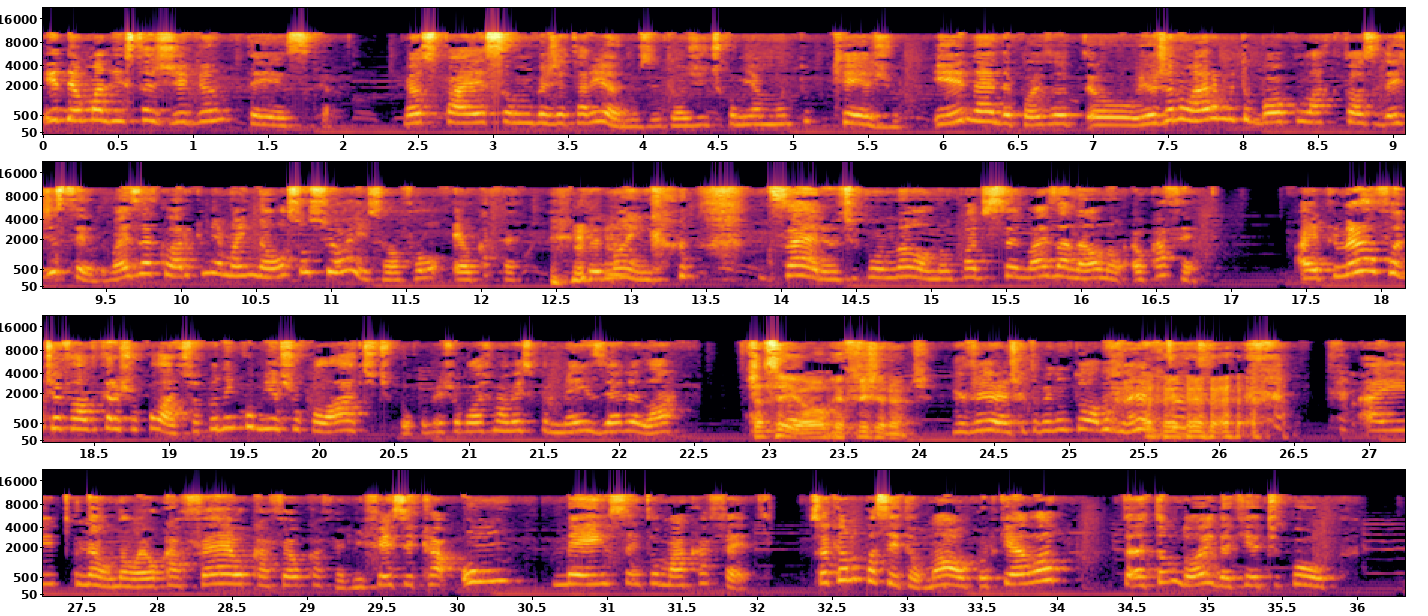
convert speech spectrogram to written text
E deu uma lista gigantesca. Meus pais são vegetarianos, então a gente comia muito queijo. E, né, depois eu, eu, eu já não era muito boa com lactose desde cedo. Mas é claro que minha mãe não associou a isso. Ela falou, é o café. Eu falei, mãe, sério, tipo, não, não pode ser mais anal, não, é o café. Aí primeiro ela tinha falado que era chocolate, só que eu nem comia chocolate, tipo, eu comia chocolate uma vez por mês e olha lá. Já sei, é o refrigerante. Refrigerante que eu também não tomo, né? Aí, não, não, é o café, é o café, é o café. Me fez ficar um mês sem tomar café. Só que eu não passei tão mal porque ela é tão doida que, tipo,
